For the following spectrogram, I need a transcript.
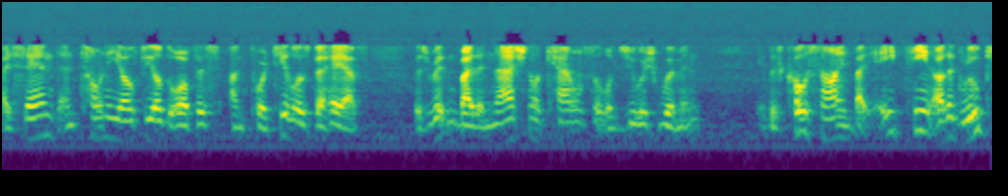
by San Antonio field office on Portillo's behalf was written by the National Council of Jewish Women. It was co signed by 18 other groups,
